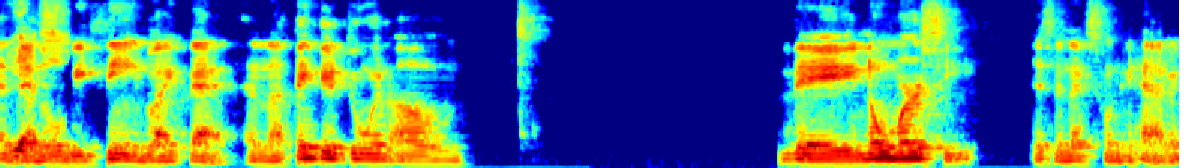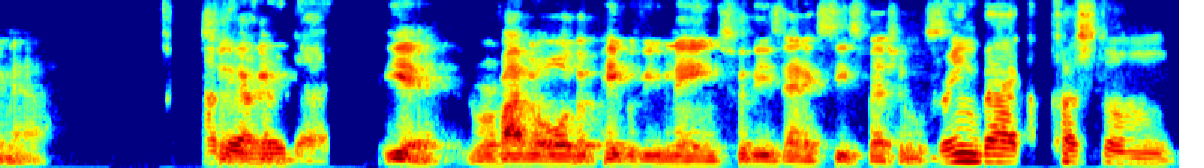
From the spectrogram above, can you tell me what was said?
and yes. then it'll be themed like that. And I think they're doing um they No Mercy is the next one they're having now. So I think I heard that. Yeah, reviving all the pay per view names for these NXT specials. Bring back custom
